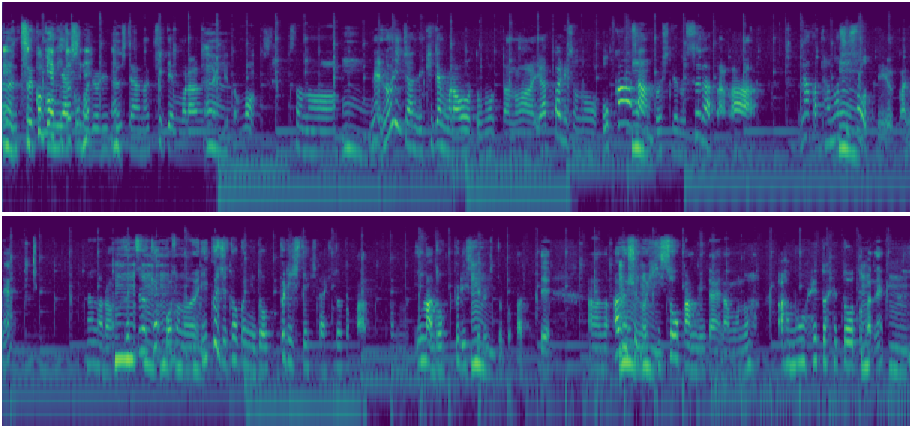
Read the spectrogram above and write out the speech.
うんうん、ツッコミ役補助輪として、あの来てもらうんだけども、そのうん。ね、のりちゃんに来てもらおうと思ったのはやっぱりそのお母さんとしての姿が、なんか楽しそうっていうかね、なんだろう。うん普通結構そのうんうんうん育児特にどっぷりしてきた人とか今どっぷりしてる人とかって、あのある種の悲壮感みたいなもの、あもうヘトヘトとかね、うん。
